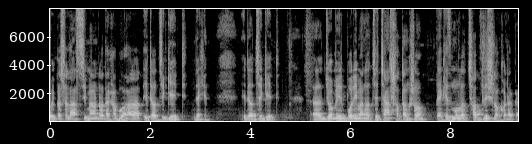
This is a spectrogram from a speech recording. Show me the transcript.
ওই পাশে লাস্ট সীমানাটাও দেখাবো। আর এটা হচ্ছে গেট দেখেন। এটা হচ্ছে গেট জমির পরিমাণ হচ্ছে চার শতাংশ। প্যাকেজ মূল্য ছত্রিশ লক্ষ টাকা।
